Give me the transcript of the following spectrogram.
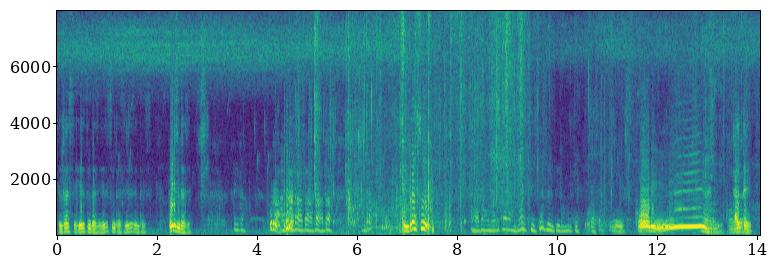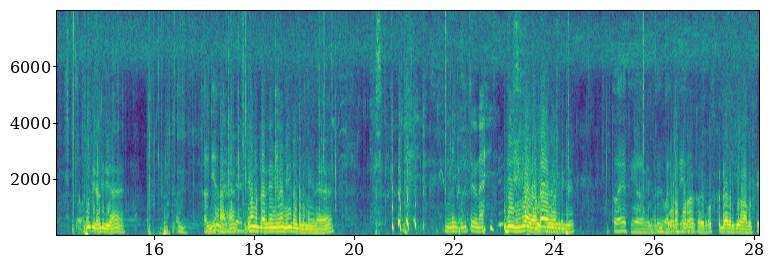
சென்ட்ராஸ் இரு சென்ட்ராஸ் இரு சின்ராசு இரு சென்ட்ராஸ் போடு சென்ட்ராஸ் போடுறா போடுறா சென்ட்ராஸு கோடி கழட்டு ஊற்றி கழட்டிடுவியா என்னடா கிடாமட்டில் இருக்கேங்கிற மீன் கழட்ட இல்லைங்கிற இன்னைக்கு பிடிச்சிருண்ணே நீ விட்றா வேண்டாம் வாங்குறீங்க மொத்ததான் இது போட போட ரோஸ் கட்டியாக கடிக்கிறோம் நமக்கு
